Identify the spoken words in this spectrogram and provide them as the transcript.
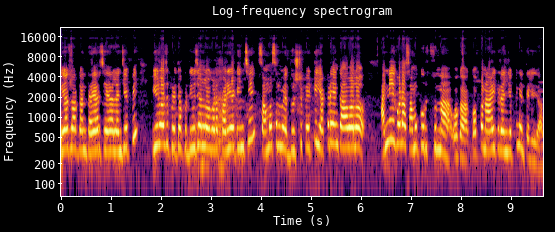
నియోజకవర్గాన్ని తయారు చేయాలని చెప్పి ఈ రోజు ప్రతి ఒక్క డివిజన్లో కూడా పర్యటించి సమస్యల మీద దృష్టి పెట్టి ఎక్కడేం కావాలో అన్ని కూడా సమకూరుస్తున్న ఒక గొప్ప నాయకుడు అని చెప్పి నేను తెలియజేస్తాను.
